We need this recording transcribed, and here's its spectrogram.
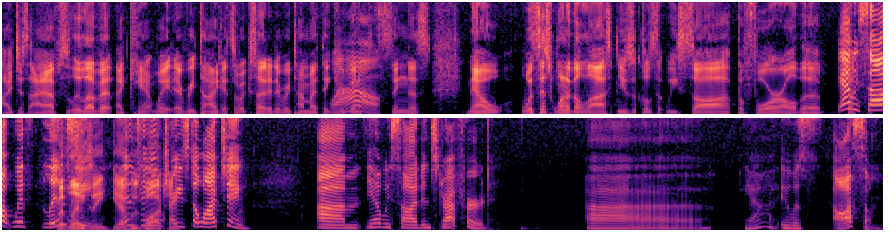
i just i absolutely love it i can't wait every time i get so excited every time i think you're going to sing this now was this one of the last musicals that we saw before all the Yeah, we saw it with Lindsay. With Lindsay, yeah, who's watching. Are you still watching? Um, yeah, we saw it in Stratford. Uh, yeah, it was awesome.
